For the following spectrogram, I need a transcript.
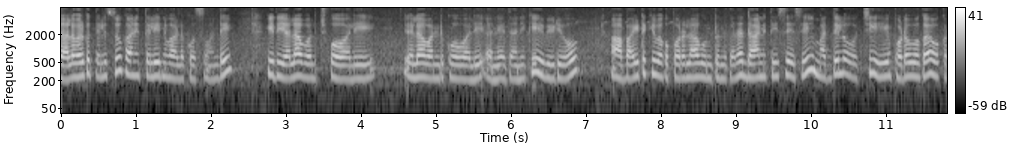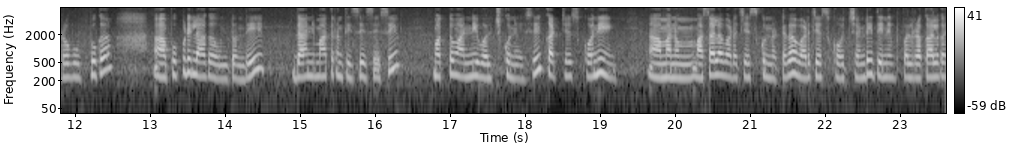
చాలా వరకు తెలుసు కానీ తెలియని వాళ్ళ కోసం అండి. ఇది ఎలా వలుచుకోవాలి ఎలా వండుకోవాలి అనే దానికి వీడియో బయటకి ఒక పొరలాగా ఉంటుంది కదా దాన్ని తీసేసి మధ్యలో వచ్చి పొడవుగా ఒక ఉప్పుగా ఆ, ఉంటుంది. దాన్ని మాత్రం తీసేసేసి మొత్తం అన్నీ వలుచుకునేసి కట్ చేసుకొని మనం మసాలా వడ చేసుకున్నట్టుగా వడ చేసుకోవచ్చు అండి దీన్ని పలు రకాలుగా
